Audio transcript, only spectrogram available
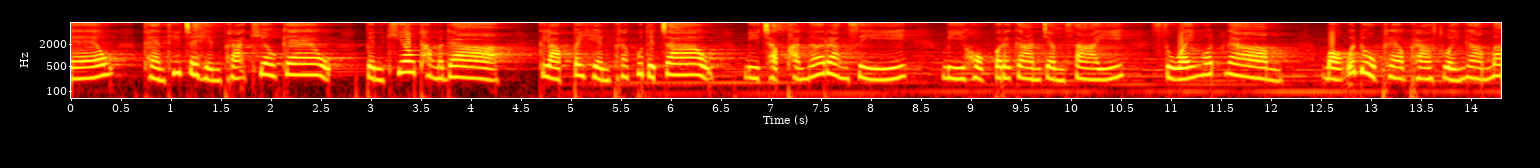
แล้ว แทนที่จะเห็นพระเขี้ยวแก้ว เป็นเขี้ยวธรรมดา กลับไปเห็นพระพุทธเจ้า มีฉับพันนรังสี มีหกประการแจ่มใส สวยงดงาม บอกว่าดูแพรวพราวสวยงามม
